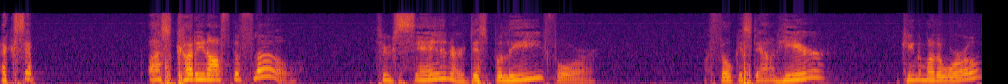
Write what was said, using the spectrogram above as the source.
Except us cutting off the flow through sin or disbelief or, or focus down here, the kingdom of the world.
